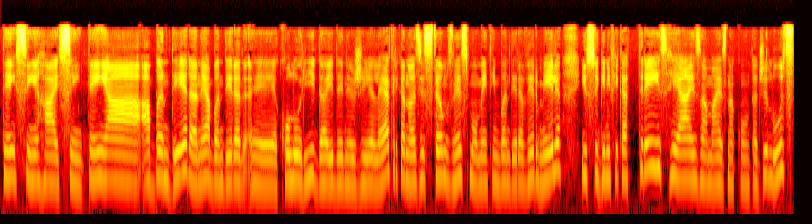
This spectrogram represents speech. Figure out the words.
Tem sim, Rai, sim. Tem a, a bandeira, né, a bandeira é, colorida aí da energia elétrica. Nós estamos nesse momento em bandeira vermelha. Isso significa R$ reais a mais na conta de luz.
